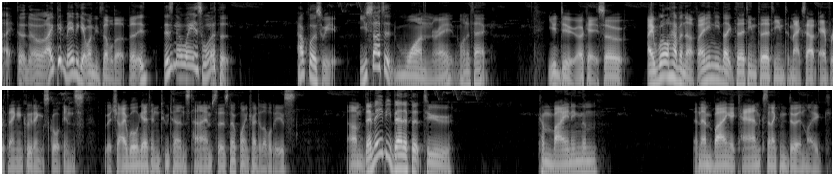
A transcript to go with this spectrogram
I don't know. I could maybe get one of these leveled up, but it, there's no way it's worth it. How close were you? You started one, right? One attack? You do. Okay, so I will have enough. I only need like 13, 13 to max out everything, including scorpions, which I will get in two turns time, so there's no point trying to level these. Um, there may be benefit to combining them and then buying a can, because then I can do it in like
